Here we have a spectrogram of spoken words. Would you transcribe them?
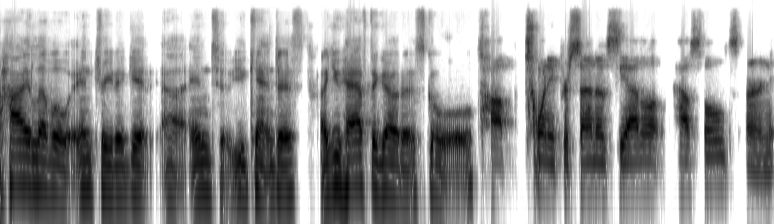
high level entry to get uh, into. You can't just like you have to go to school. Top 20% of Seattle households earn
